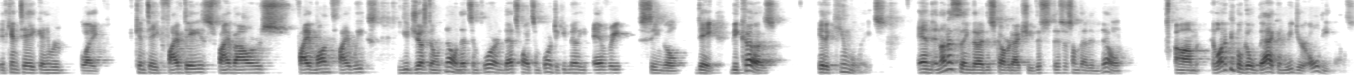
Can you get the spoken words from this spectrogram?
it can take anywhere like can take five days, five hours, five months, five weeks. You just don't know. And that's important. That's why it's important to keep mailing every single day because it accumulates. And another thing that I discovered actually, this this is something I didn't know. Um, a lot of people go back and read your old emails.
